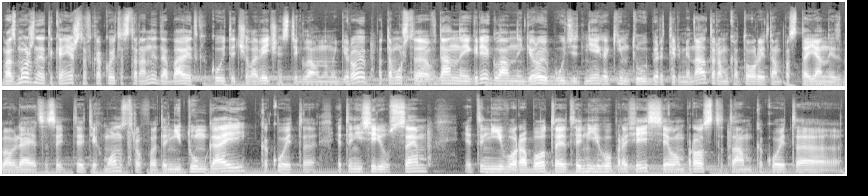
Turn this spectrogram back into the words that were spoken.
Возможно, это, конечно, в какой-то стороны добавит какой-то человечности главному герою, потому что в данной игре главный герой будет не каким-то убер-терминатором, который там постоянно избавляется от этих монстров. Это не Думгай какой-то, это не Сириус Сэм, это не его работа, это не его профессия, он просто там какой-то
